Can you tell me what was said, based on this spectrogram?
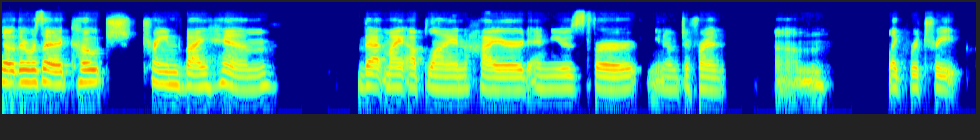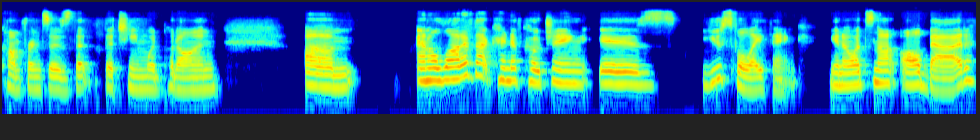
So there was a coach trained by him that my upline hired and used for, you know, different um like retreat conferences that the team would put on. Um and a lot of that kind of coaching is useful, I think. You know, it's not all bad,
